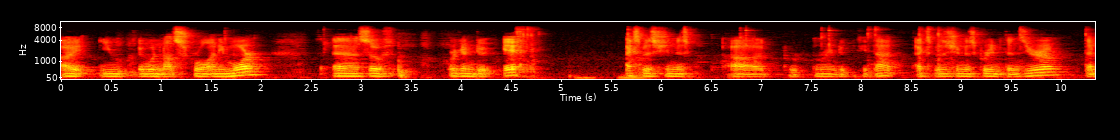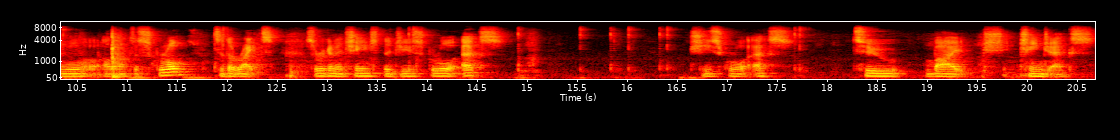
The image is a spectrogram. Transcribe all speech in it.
uh, you, it would not scroll anymore. Uh, so we're gonna do if x position is, uh, we're gonna duplicate that, x position is greater than zero, then we'll allow to scroll to the right. So we're gonna change the g scroll x, g scroll x to by ch change x.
